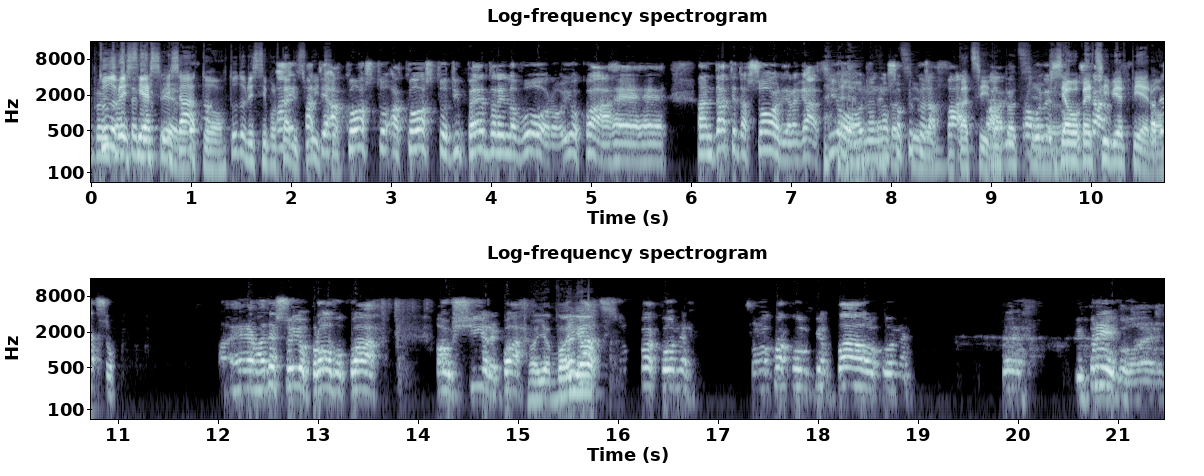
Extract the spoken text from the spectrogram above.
Tu dovresti essere... Esatto, tu dovresti portare ah, infatti, Switch. A costo, a costo di perdere il lavoro, io qua... Eh, andate da Sony, ragazzi, io non, non so più cosa fare. Impazzito. Siamo pezzi per Piero. Adesso, eh, ma adesso io provo qua a uscire qua. Voglio, voglio... Ragazzi, sono qua con, sono qua con Pierpaolo, con... Eh, vi prego. Eh.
